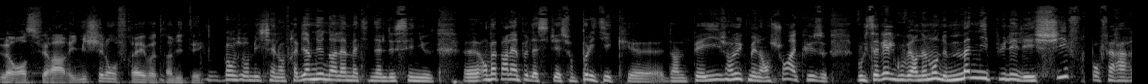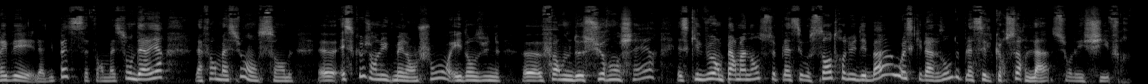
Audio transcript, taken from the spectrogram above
Laurence Ferrari, Michel Onfray, votre invité. Bonjour Michel Onfray, bienvenue dans la matinale de CNews. Euh, on va parler un peu de la situation politique euh, dans le pays. Jean-Luc Mélenchon accuse, vous le savez, le gouvernement de manipuler les chiffres pour faire arriver la NUPES, sa formation, derrière la formation ensemble. Euh, Est-ce que Jean-Luc Mélenchon est dans une euh, forme de surenchère? Est-ce qu'il veut en permanence se placer au centre du débat ou est-ce qu'il a raison de placer le curseur là, sur les chiffres?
